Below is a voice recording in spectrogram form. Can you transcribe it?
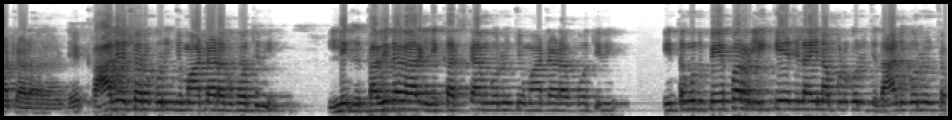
మాట్లాడాలంటే కాళేశ్వరం గురించి మాట్లాడకపోతుంది కవిత గారి లిక్కర్ స్కామ్ గురించి మాట్లాడకపోతుంది ఇంతకుముందు పేపర్ లీకేజీలు అయినప్పుడు గురించి దాని గురించి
